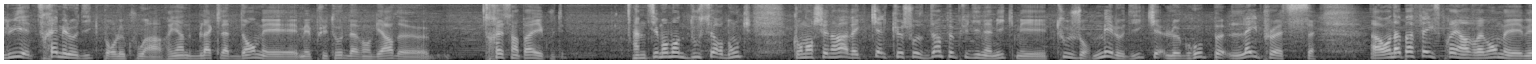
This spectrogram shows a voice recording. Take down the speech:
lui est très mélodique pour le coup. Hein. Rien de black là-dedans, mais, mais plutôt de l'avant-garde. Euh, très sympa à écouter. Un petit moment de douceur donc, qu'on enchaînera avec quelque chose d'un peu plus dynamique, mais toujours mélodique, le groupe Laypress. Alors on n'a pas fait exprès hein, vraiment, mais, mais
